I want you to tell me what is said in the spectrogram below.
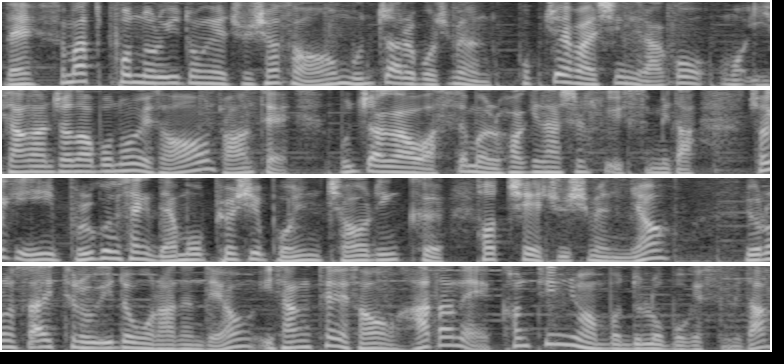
네, 스마트폰으로 이동해 주셔서 문자를 보시면 국제 발신이라고 뭐 이상한 전화번호에서 저한테 문자가 왔음을 확인하실 수 있습니다. 저기 이 붉은색 네모 표시 보인 저 링크 터치해 주시면요. 이런 사이트로 이동을 하는데요. 이 상태에서 하단에 컨티뉴 한번 눌러 보겠습니다.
